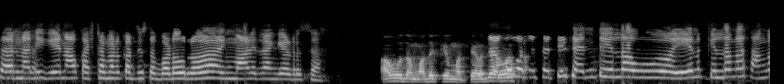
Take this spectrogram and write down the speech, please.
ಸರ್ ನನಗೆ ನಾವ್ ಕಷ್ಟ ಮಾಡ್ಕೊಳ್ತೀವಿ ಸರ್ ಬಡವ್ರು ಹಿಂಗ್ ಮಾಡಿದ್ರ ಹಂಗ ಹೇಳ್ರಿ ಸರ್ ಹೌದಮ್ಮ ಅದಕ್ಕೆ ಮತ್ತೆ ಹೇಳ್ದೆ ಎಲ್ಲ ನಾವು ಸತಿ ಸೆಂತಿ ಅವು ಏನಕ್ಕೆ ಇಲ್ದಂಗ ಸಂಘ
